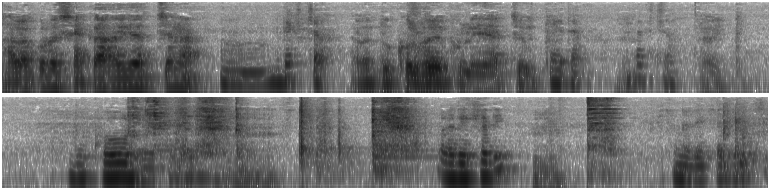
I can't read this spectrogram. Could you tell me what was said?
ভালো করে সেঁকা হয়ে যাচ্ছে না? দেখছ? এবার দুখুল হয়ে ফুলে যাচ্ছে ওই তো। এই দেখো দেখছ? হয়ে। ওই রেখে দিই। এখানে রেখে দিচ্ছি।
